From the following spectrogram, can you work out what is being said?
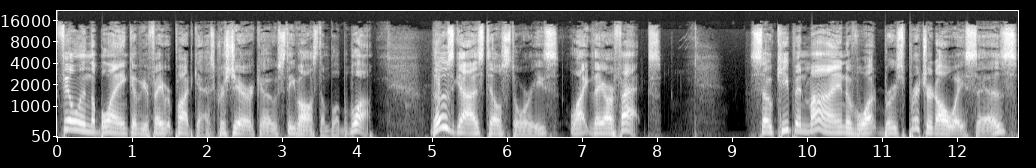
fill in the blank of your favorite podcast, Chris Jericho, Steve Austin, blah, blah, blah. Those guys tell stories like they are facts. So keep in mind of what Bruce Pritchard always says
